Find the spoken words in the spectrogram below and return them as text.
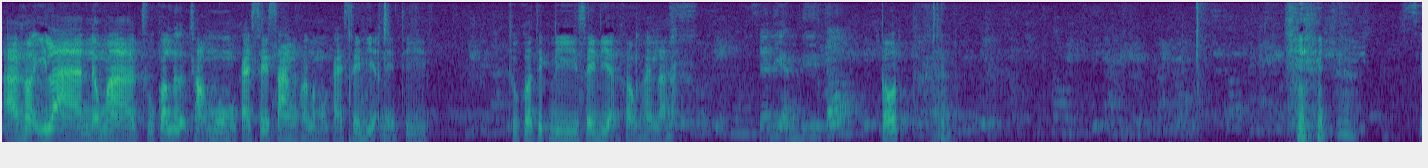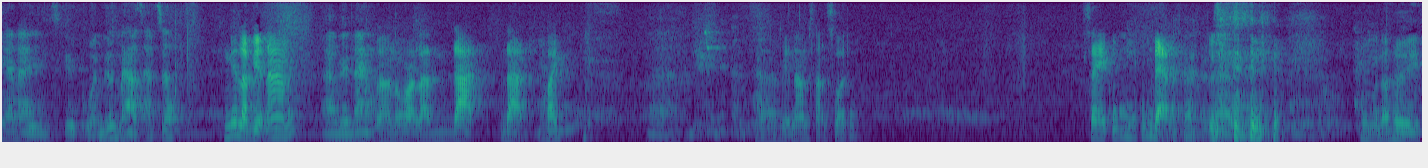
À không, ý là nếu mà chú có lựa chọn mua một cái xe xăng hoặc là một cái xe điện ấy thì chú có thích đi xe điện không hay là xe điện đi tốt tốt? xe này của nước nào sản xuất Như là Việt Nam ấy, à Việt Nam và nó gọi là đạt đạt bách à, à, Việt Nam sản xuất ấy. Xe cũng cũng đẹp. Nhưng mà nó hơi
